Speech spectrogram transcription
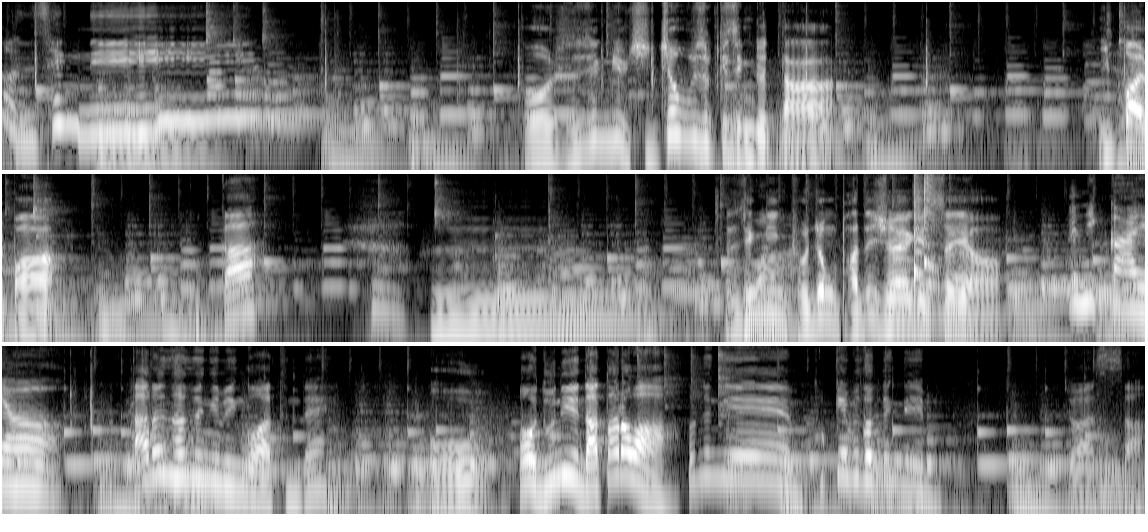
선생님 와 선생님 진짜 무섭게 생겼다. 이빨 봐. 볼까? 음... 선생님. 교정 받으셔야겠어요. 그니까요 다른 선생님인 것 같은데 오. 어 눈이 나 따라와 선생님 도깨비 선생님 좋았어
